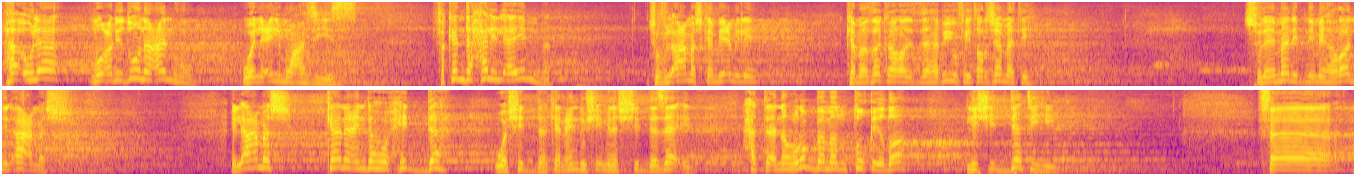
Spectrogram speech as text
هؤلاء معرضون عنه والعلم عزيز. فكان ده حال الأئمة. شوف الأعمش كان بيعمل إيه؟ كما ذكر الذهبي في ترجمته. سليمان بن مهران الأعمش. الأعمش كان عنده حدة وشدة كان عنده شيء من الشدة زائد حتى أنه ربما انتقض لشدته. فكان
